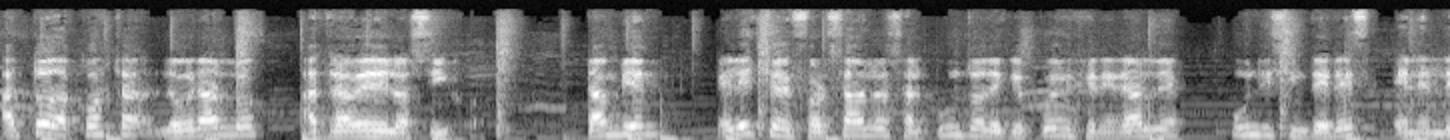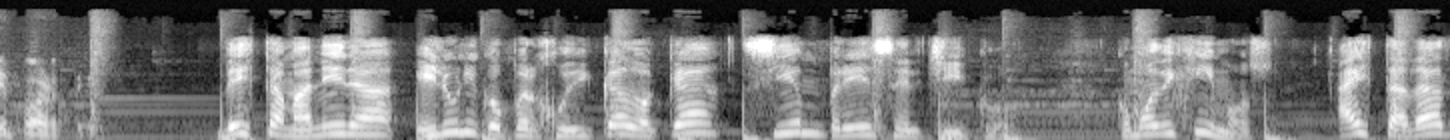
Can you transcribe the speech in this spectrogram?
a toda costa lograrlo a través de los hijos. También el hecho de forzarlos al punto de que pueden generarle un desinterés en el deporte. De esta manera, el único perjudicado acá siempre es el chico. Como dijimos, a esta edad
